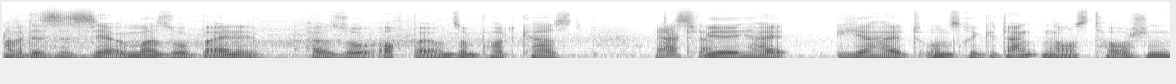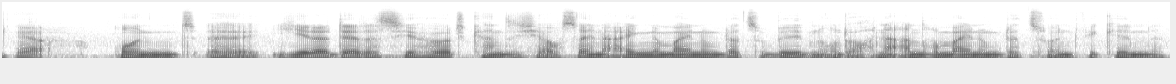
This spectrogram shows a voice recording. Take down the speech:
Aber das ist ja immer so bei, also auch bei unserem Podcast, Ja, dass klar. wir halt hier halt unsere Gedanken austauschen. Ja. Und äh, jeder, der das hier hört, kann sich auch seine eigene Meinung dazu bilden und auch eine andere Meinung dazu entwickeln.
